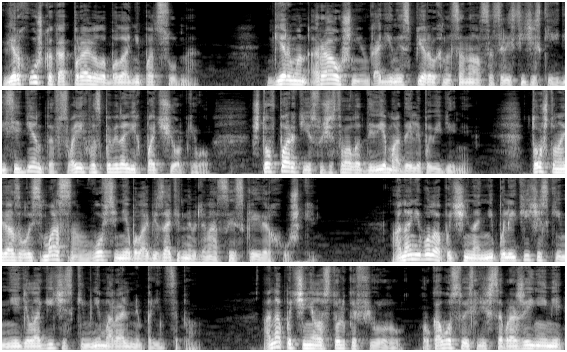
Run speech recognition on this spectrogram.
Верхушка, как правило, была неподсудна. Герман Раушнинг, один из первых национал-социалистических диссидентов, в своих воспоминаниях подчеркивал, что в партии существовало две модели поведения. То, что навязывалось массам, вовсе не было обязательным для нацистской верхушки. Она не была подчинена ни политическим, ни идеологическим, ни моральным принципам. Она подчинялась только фюреру, руководствуясь лишь соображениями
